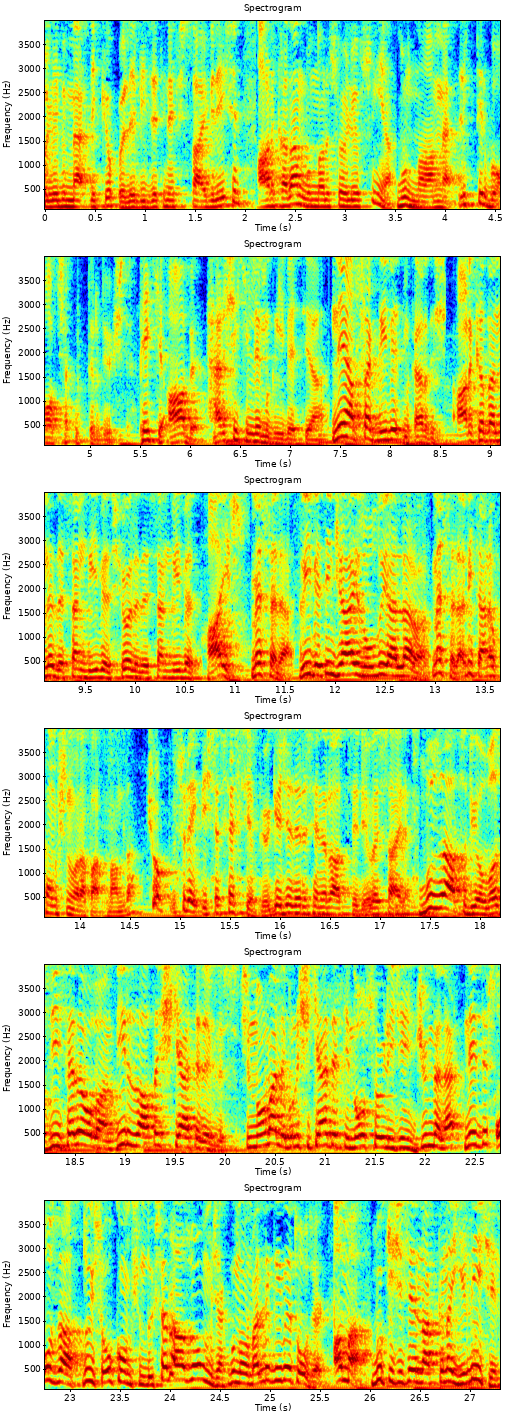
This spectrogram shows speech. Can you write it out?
Öyle bir mertlik yok, öyle bir izzeti nefis sahibi değilsin. Arkadan bunları söylüyorsun ya. Bu namertliktir, bu alçaklıktır diyor işte. Peki abi her şekilde mi gıybet ya? Ne yapsak gıybet mi kardeş? Arkadan ne desen gıybet, şöyle desen gıybet. Hayır. Mesela gıybetin caiz olduğu yerler var. Mesela bir tane komşun var apartmanda. Çok sürekli işte ses yapıyor. Geceleri seni rahatsız ediyor vesaire. Bu zatı diyor vazifede olan bir zata şikayet edebilirsin. Şimdi normalde bunu şikayet ettiğinde o söyleyeceğin cümleler nedir? O zat duysa, o komşun duysa razı olmayacak. Bu normalde gıybet olacak. Ama bu kişi senin hakkına girdiği için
